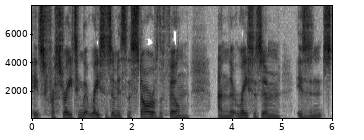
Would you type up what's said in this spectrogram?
it's frustrating that racism is the star of the film and that racism isn't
